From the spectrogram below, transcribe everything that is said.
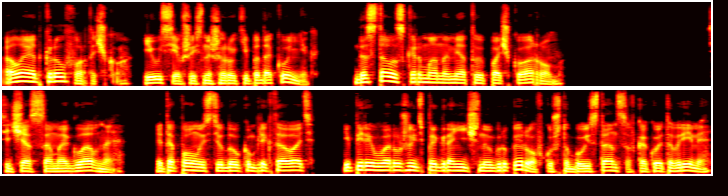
Алай открыл форточку и, усевшись на широкий подоконник, достал из кармана мятую пачку аром. Сейчас самое главное — это полностью доукомплектовать и перевооружить приграничную группировку, чтобы у истанцев какое-то время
